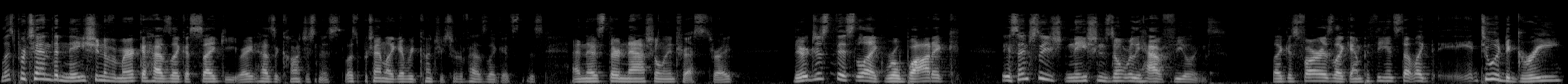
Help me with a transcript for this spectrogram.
let's pretend the nation of America has like a psyche, right? Has a consciousness. Let's pretend like every country sort of has like it's this, and there's their national interests, right? They're just this like robotic. Essentially, nations don't really have feelings, like as far as like empathy and stuff. Like to a degree,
